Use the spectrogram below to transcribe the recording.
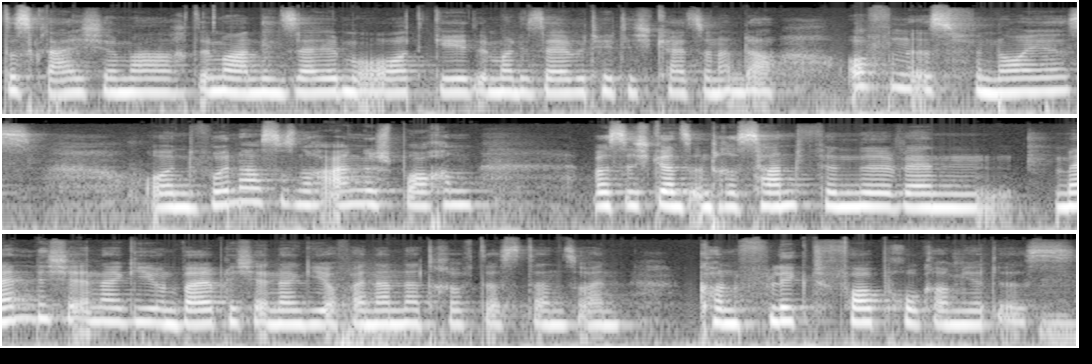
das Gleiche macht, immer an denselben Ort geht, immer dieselbe Tätigkeit, sondern da offen ist für Neues. Und vorhin hast du es noch angesprochen, was ich ganz interessant finde, wenn männliche Energie und weibliche Energie aufeinander trifft, dass dann so ein Konflikt vorprogrammiert ist.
